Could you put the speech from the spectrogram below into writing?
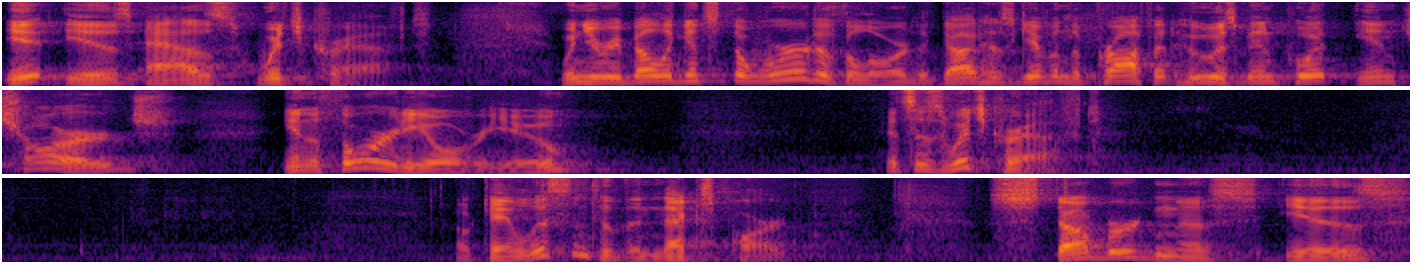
it is as witchcraft. When you rebel against the word of the Lord that God has given the prophet who has been put in charge, in authority over you, it's as witchcraft. Okay, listen to the next part. Stubbornness is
